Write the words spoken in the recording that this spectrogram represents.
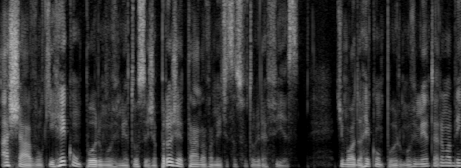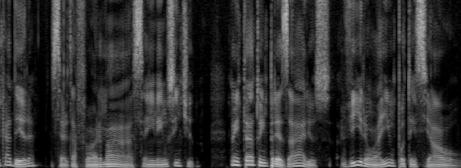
achavam que recompor o movimento, ou seja, projetar novamente essas fotografias, de modo a recompor o movimento era uma brincadeira, de certa forma, sem nenhum sentido. No entanto, empresários viram aí um potencial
